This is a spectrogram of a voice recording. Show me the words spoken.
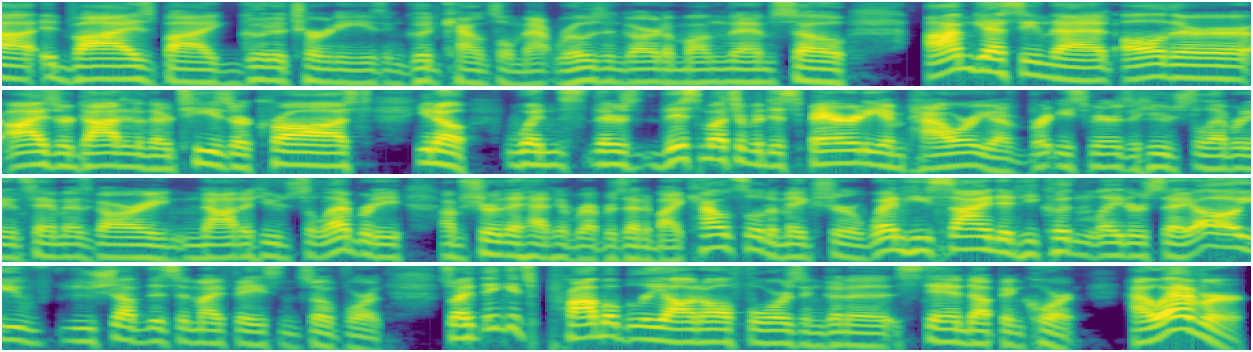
uh, advised by good attorneys and good counsel, Matt Rosengart among them. So I'm guessing that all their I's are dotted and their T's are crossed. You know, when there's this much of a disparity in power, you have Britney Spears, a huge celebrity, and Sam Asghari, not a huge celebrity. I'm sure they had him represented by counsel to make sure when he signed it, he couldn't later say, "Oh, you you shoved this in my face" and so forth. So I think it's probably on all fours and going to stand up in court. However,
